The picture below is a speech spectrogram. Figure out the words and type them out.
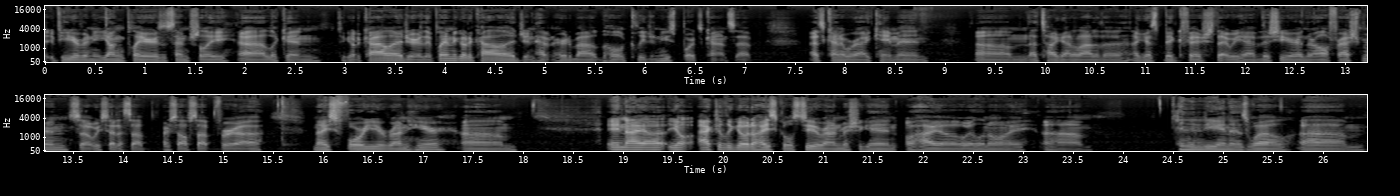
if you of any young players essentially uh, looking to go to college or they plan to go to college and haven't heard about the whole collegiate esports concept, that's kind of where I came in. Um, that's how I got a lot of the, I guess, big fish that we have this year, and they're all freshmen. So we set us up ourselves up for a nice four year run here. Um, and I, uh, you know, actively go to high schools too around Michigan, Ohio, Illinois, um, and Indiana as well. Um,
